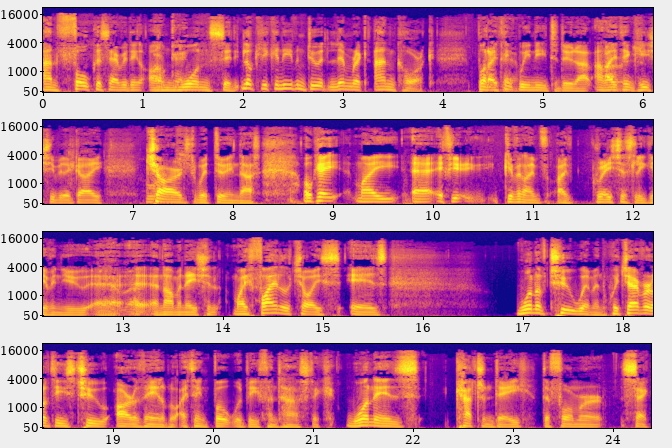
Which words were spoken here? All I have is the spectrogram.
and focus everything on Okay. one city. Look, you can even do it Limerick and Cork, but I think we need to do that, and I think he should be the guy charged with doing that. Okay, my uh, if you given I've I've graciously given you uh, a, a nomination, my final choice is one of two women, whichever of these two are available, I think both would be fantastic. One is Catherine Day, the former sec-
